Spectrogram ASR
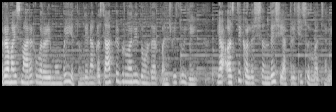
रमाई स्मारक वरळी मुंबई येथून दिनांक सात फेब्रुवारी दोन हजार पंचवीस रोजी या अस्थि कलश संदेश यात्रेची सुरुवात झाली.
